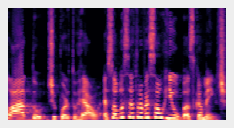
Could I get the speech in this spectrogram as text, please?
lado de Porto Real. É só você atravessar o rio, basicamente.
